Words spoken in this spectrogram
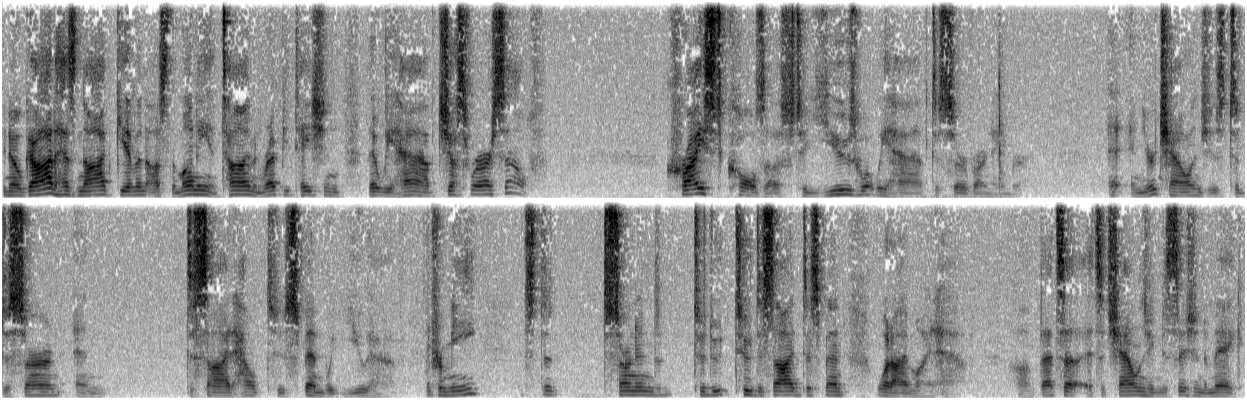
You know, God has not given us the money and time and reputation that we have just for ourselves. Christ calls us to use what we have to serve our neighbor. And your challenge is to discern and decide how to spend what you have. And for me, it's to discern and to, do, to decide to spend what I might have. Uh, that's a it's a challenging decision to make.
